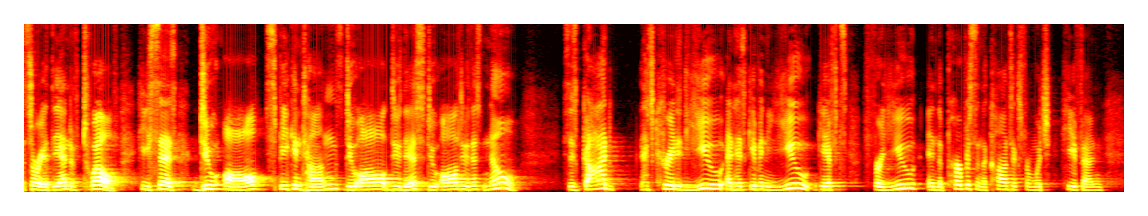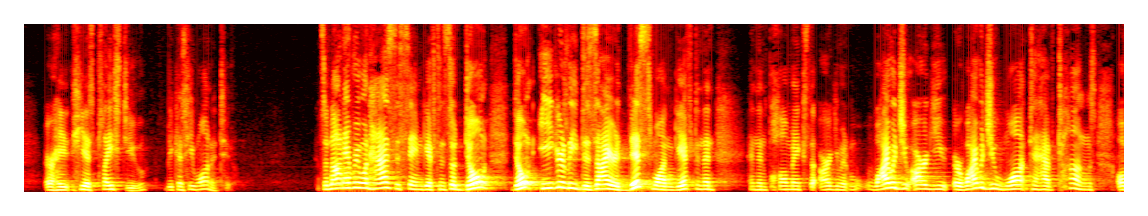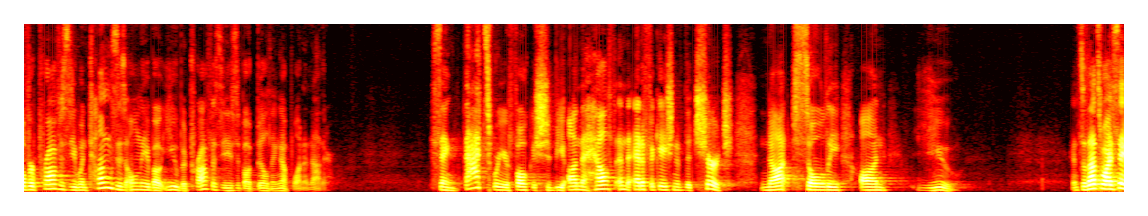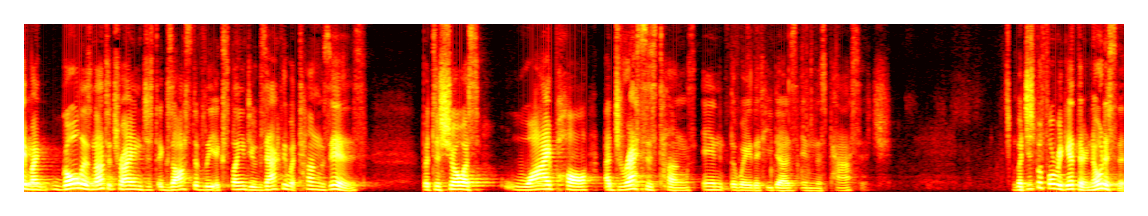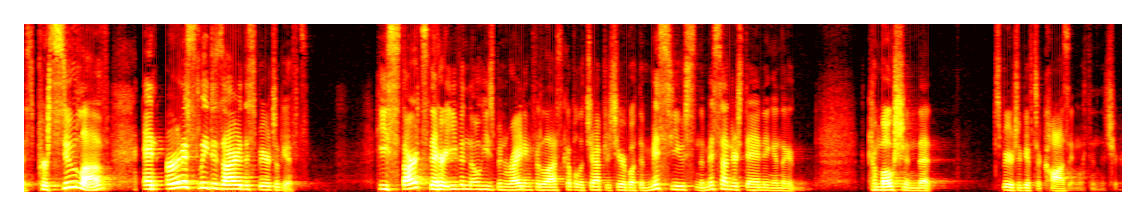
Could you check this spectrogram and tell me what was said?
sorry, at the end of 12, he says, Do all speak in tongues? Do all do this? Do all do this? No. He says, God has created you and has given you gifts for you in the purpose and the context from which he found or he, he has placed you because he wanted to. So not everyone has the same gift. And so don't, don't eagerly desire this one gift and then and then Paul makes the argument why would you argue or why would you want to have tongues over prophecy when tongues is only about you, but prophecy is about building up one another? He's saying that's where your focus should be on the health and the edification of the church, not solely on you. And so that's why I say my goal is not to try and just exhaustively explain to you exactly what tongues is, but to show us why Paul addresses tongues in the way that he does in this passage. But just before we get there, notice this pursue love and earnestly desire the spiritual gifts. He starts there, even though he's been writing for the last couple of chapters here about the misuse and the misunderstanding and the commotion that spiritual gifts are causing within the church.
